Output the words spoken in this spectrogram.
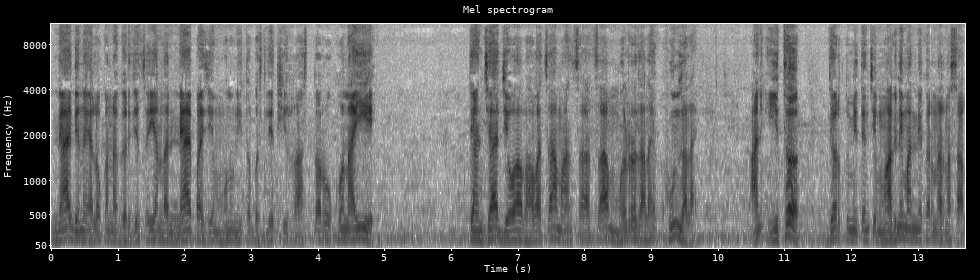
न्याय देणं या लोकांना गरजेचं आहे. यांना न्याय पाहिजे म्हणून इथं बसलेत. ही रास्ता रोखो नाही आहे त्यांच्या जीवाभावाचा माणसाचा मर्डर झाला आहे खून झाला आहे आणि इथं जर तुम्ही त्यांची मागणी मान्य करणार नसाल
